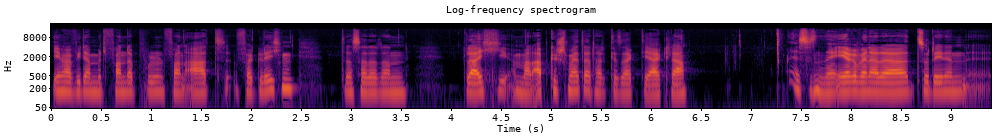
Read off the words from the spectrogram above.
immer wieder mit Van der Poel und Van Aert verglichen. Das hat er dann gleich mal abgeschmettert, hat gesagt, ja klar, es ist eine Ehre, wenn er da zu denen äh,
